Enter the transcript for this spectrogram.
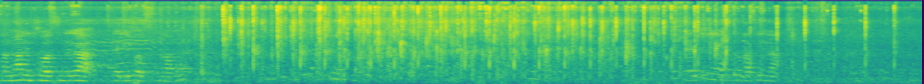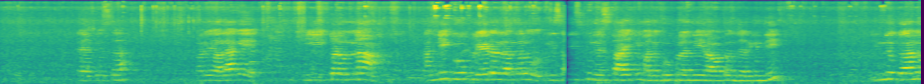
సన్మానించవలసిందిగా తెలియపరుస్తున్నాము. థ్యాంక్ యూ సార్ మరియు అలాగే ఈ ఇక్కడ ఉన్న అన్ని గ్రూప్ లీడర్లందరూ ఈ తీసుకునే స్థాయికి మన గ్రూపులన్నీ రావడం జరిగింది. ఇందుకు గాను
